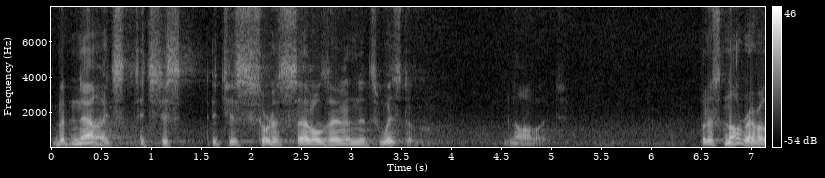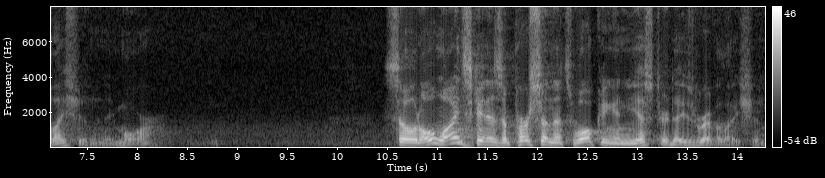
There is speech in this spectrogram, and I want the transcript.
but now it's it's just it just sort of settles in, and it's wisdom, knowledge, but it's not revelation anymore. So an old wineskin is a person that's walking in yesterday's revelation,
